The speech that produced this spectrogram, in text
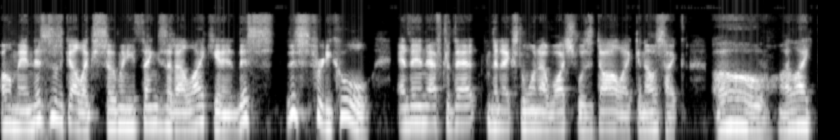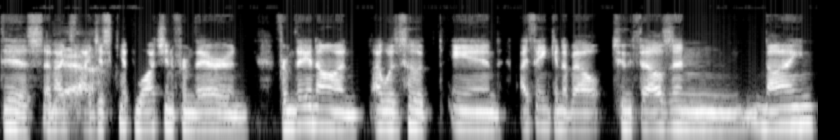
oh man, this has got like so many things that I like in it. This this is pretty cool. And then after that, the next one I watched was Dalek, and I was like, oh, I like this, and yeah. I I just kept watching from there, and from then on, I was hooked. And I think in about 2009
